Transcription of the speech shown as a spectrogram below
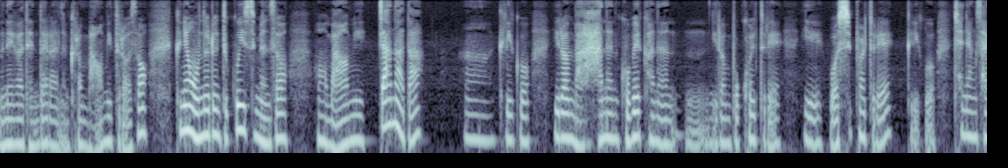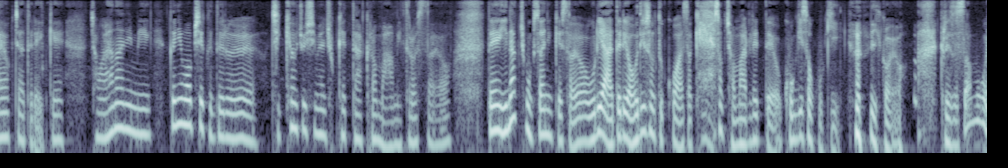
은혜가 된다라는 그런 마음이 들어서 그냥 오늘은 듣고 있으면서 어, 마음이 짠하다. 아, 그리고 이런 많은 고백하는 음, 이런 보컬들의 이 워시퍼들의 그리고 찬양 사역자들에게 정말 하나님이 끊임없이 그들을 지켜주시면 좋겠다 그런 마음이 들었어요. 네, 이낙주 목사님께서요. 우리 아들이 어디서 듣고 와서 계속 저 말을 했대요. 고기서 고기 이거요. 그래서 써먹어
